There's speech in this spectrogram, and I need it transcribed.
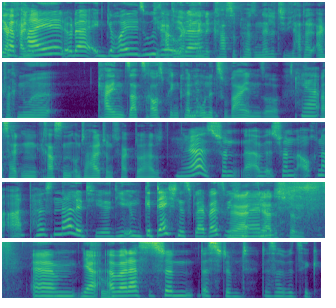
ja keine- verpeilt oder in Geheulsuse die hatte ja keine krasse Personality, die hat halt einfach nur keinen Satz rausbringen können, Ja. ohne zu weinen. So. Ja. Was halt einen krassen Unterhaltungsfaktor hat. Ja, ist schon, aber ist schon auch eine Art Personality, die im Gedächtnis bleibt, weißt du, wie ich ja, meine? ja, das stimmt. ähm, ja, True. aber das ist schon, das stimmt. Das war witzig.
